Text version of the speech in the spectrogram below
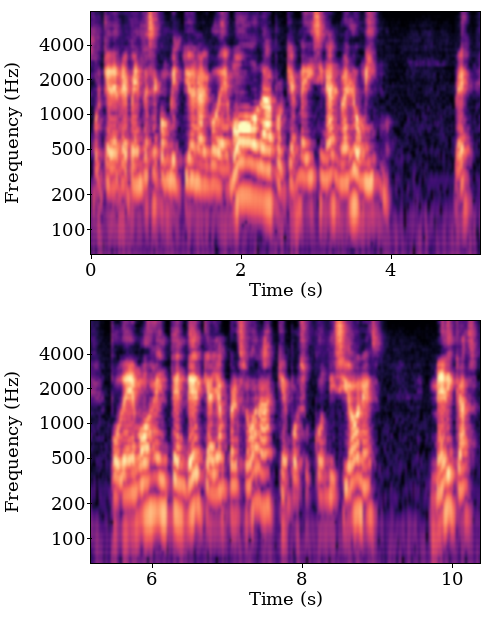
porque de repente se convirtió en algo de moda, porque es medicinal, no es lo mismo. ¿Ves? Podemos entender que hayan personas que por sus condiciones médicas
